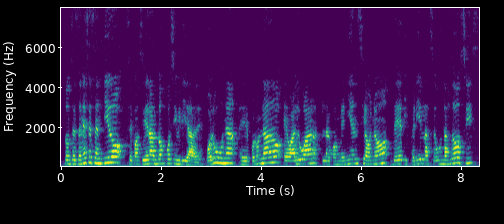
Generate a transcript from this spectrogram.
Entonces, en ese sentido, se consideran dos posibilidades. Por una, por un lado, evaluar la conveniencia o no de diferir las segundas dosis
